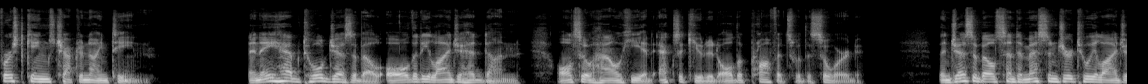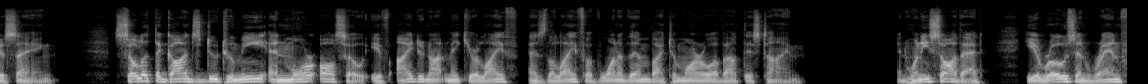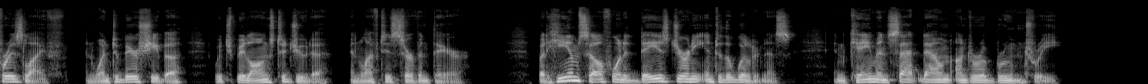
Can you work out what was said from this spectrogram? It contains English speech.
1 Kings chapter 19 And Ahab told Jezebel all that Elijah had done, also how he had executed all the prophets with the sword. Then Jezebel sent a messenger to Elijah, saying, So let the gods do to me, and more also, if I do not make your life as the life of one of them by tomorrow about this time. And when he saw that, he arose and ran for his life, and went to Beersheba, which belongs to Judah, and left his servant there. But he himself went a day's journey into the wilderness, and came and sat down under a broom tree.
